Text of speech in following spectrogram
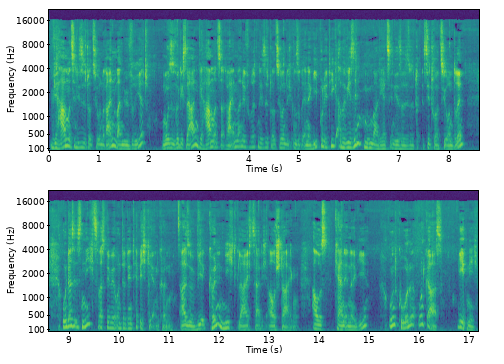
Wir haben uns in diese Situation reinmanövriert. Man muss es wirklich sagen, wir haben uns reinmanövriert in die Situation durch unsere Energiepolitik, aber wir sind nun mal jetzt in dieser Situation drin. Und das ist nichts, was wir unter den Teppich kehren können. Also wir können nicht gleichzeitig aussteigen aus Kernenergie und Kohle und Gas. Geht nicht.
